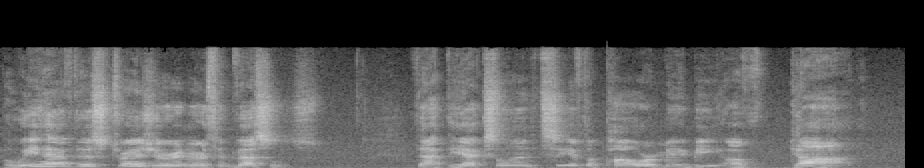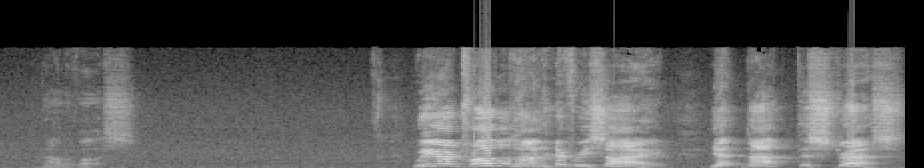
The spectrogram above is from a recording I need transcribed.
But we have this treasure in earthen vessels, that the excellency of the power may be of God, not of us. We are troubled on every side, yet not distressed.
